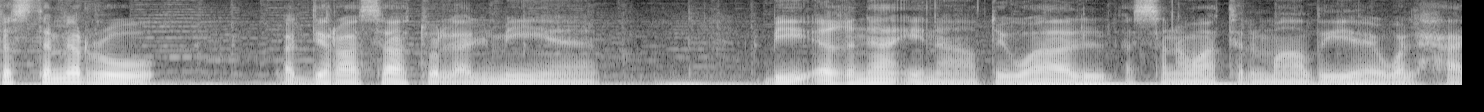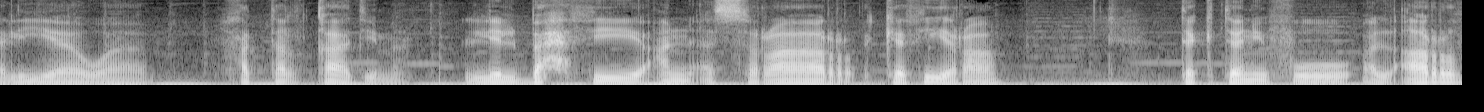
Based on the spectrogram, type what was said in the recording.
تستمر الدراسات العلمية بإغنائنا طوال السنوات الماضية والحالية وحتى القادمة. للبحث عن أسرار كثيرة تكتنف الأرض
